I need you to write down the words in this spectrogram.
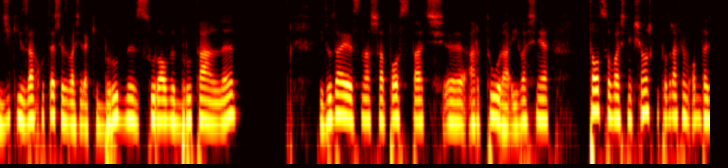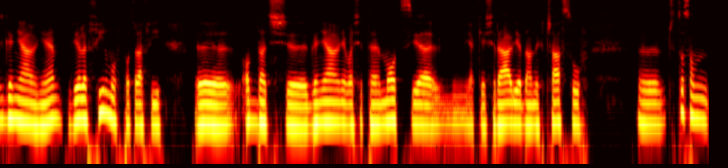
dziki zachód też jest właśnie taki brudny, surowy, brutalny. I tutaj jest nasza postać e, Artura i właśnie to, co właśnie książki potrafią oddać genialnie, wiele filmów potrafi y, oddać y, genialnie właśnie te emocje, jakieś realia danych czasów, y, czy to są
